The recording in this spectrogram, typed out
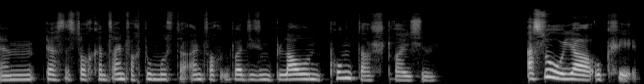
Ähm, das ist doch ganz einfach. Du musst da einfach über diesen blauen Punkt da streichen. Ach so, ja, okay.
